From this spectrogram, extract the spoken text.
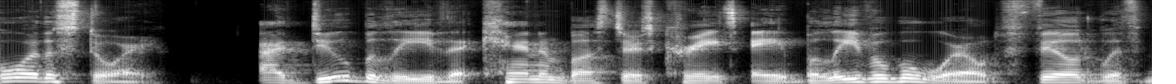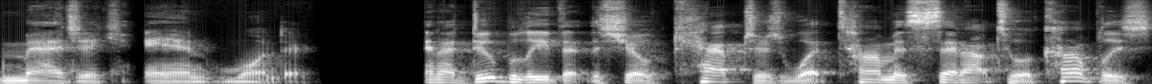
For the story, I do believe that Cannon Busters creates a believable world filled with magic and wonder. And I do believe that the show captures what Thomas set out to accomplish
